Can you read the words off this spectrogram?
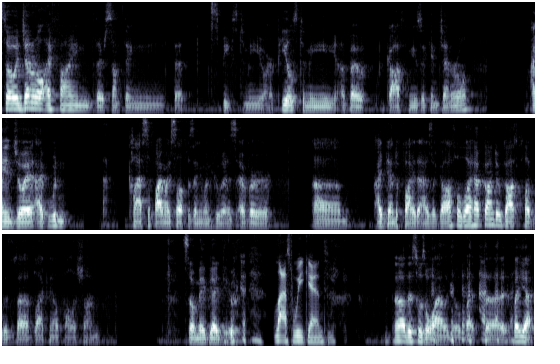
so in general, I find there's something that speaks to me or appeals to me about goth music in general. I enjoy it. I wouldn't classify myself as anyone who has ever um, identified as a goth, although I have gone to a goth club with uh, black nail polish on. So maybe I do. Last weekend. Oh, this was a while ago, but uh, but yeah.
